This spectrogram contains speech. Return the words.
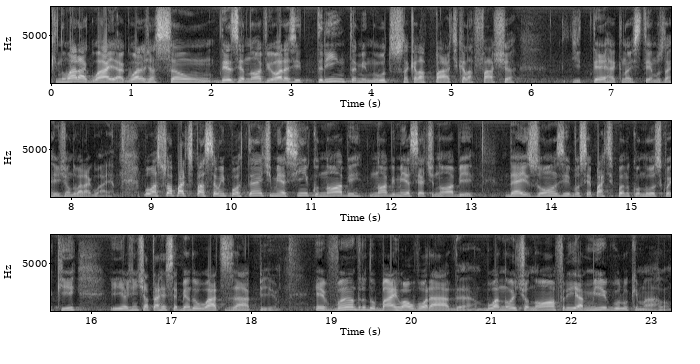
que no Araguaia agora já são 19 horas e 30 minutos naquela parte, aquela faixa de terra que nós temos na região do Araguaia. Bom, a sua participação é importante, 659 9679 1011, você participando conosco aqui e a gente já está recebendo o WhatsApp. Evandro do bairro Alvorada. Boa noite, Onofre e amigo Luke Marlon.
